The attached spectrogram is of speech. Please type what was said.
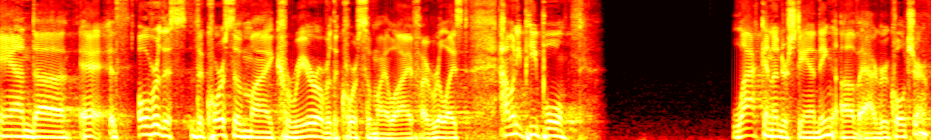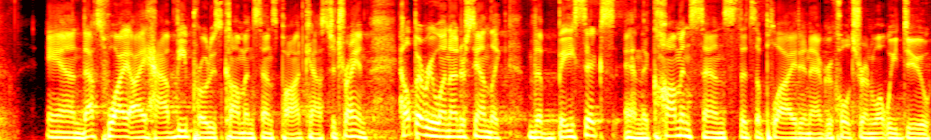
and uh, eh, over this the course of my career over the course of my life i realized how many people lack an understanding of agriculture. And that's why I have the Produce Common Sense podcast to try and help everyone understand like the basics and the common sense that's applied in agriculture and what we do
